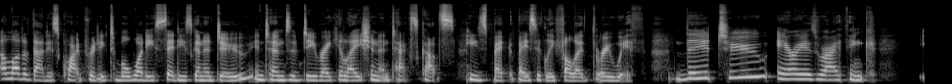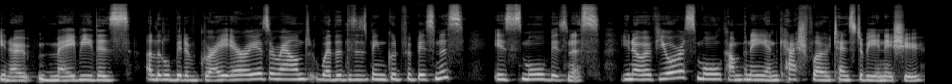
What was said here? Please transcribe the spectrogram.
a lot of that is quite predictable. What he said he's going to do in terms of deregulation and tax cuts, he's ba- basically followed through with. The two areas where I think you know, maybe there's a little bit of grey areas around whether this has been good for business is small business. You know, if you're a small company and cash flow tends to be an issue,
